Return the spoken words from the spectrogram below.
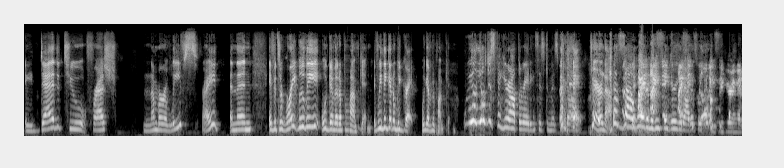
a dead to fresh number of leaves right? And then if it's a great movie we'll give it a pumpkin. If we think it'll be great we'll give it a pumpkin You'll, you'll just figure out the rating system as we go. okay fair enough Because uh, I- we're going to be figuring it out as we go. we'll be figuring it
